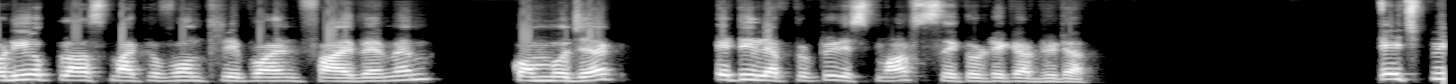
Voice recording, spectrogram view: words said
audio plus microphone three point five M M combo jack এটি ল্যাপটপটির smart security card reader HP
